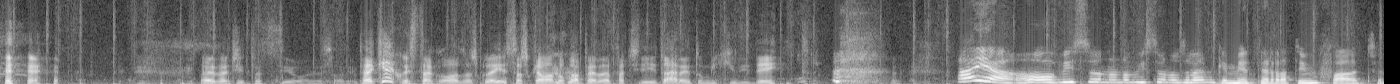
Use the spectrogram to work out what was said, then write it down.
È una citazione, sorry. Perché questa cosa? Scusa, io sto scavando qua per facilitare e tu mi chiudi dentro. Aia, ho visto, non ho visto uno slime che mi è atterrato in faccia.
